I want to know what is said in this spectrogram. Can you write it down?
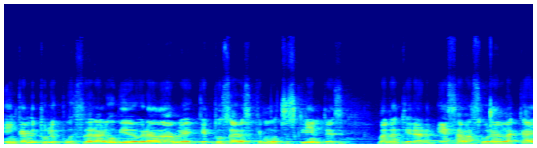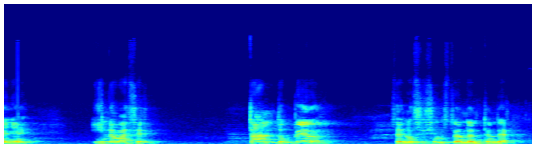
en cambio tú le puedes dar algo biodegradable que tú sabes que muchos clientes van a tirar esa basura en la calle y no va a ser tanto pedo. O sea, no sé si me estoy dando a entender.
